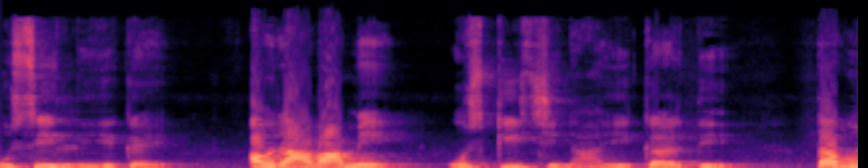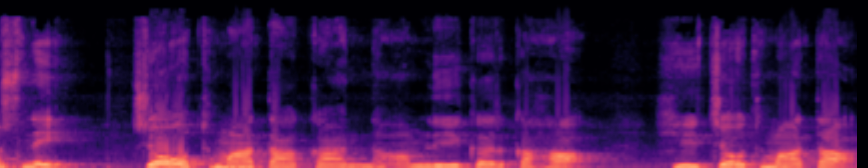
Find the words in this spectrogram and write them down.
उसे ले गए और आवा में उसकी चिनाई कर दी। तब उसने चौथ माता का नाम लेकर कहा, हे चौथ माता,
